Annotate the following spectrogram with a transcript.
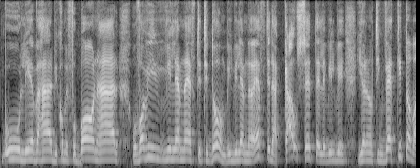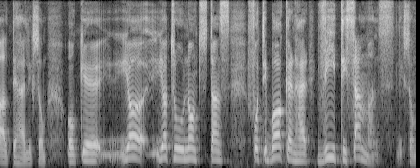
bo och leva här, vi kommer få barn här. Och vad vi vill lämna efter till dem? Vill vi lämna efter det här kaoset eller vill vi göra någonting vettigt av allt det här? Liksom? Och eh, jag, jag tror någonstans få tillbaka den här vi tillsammans. Liksom.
